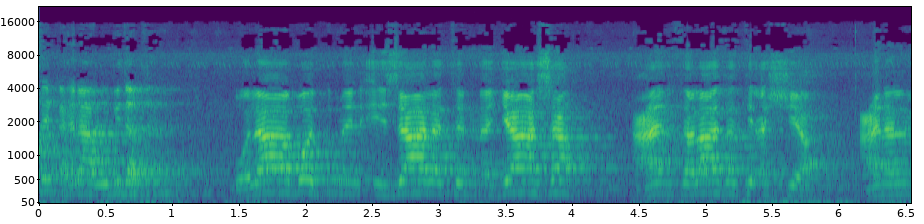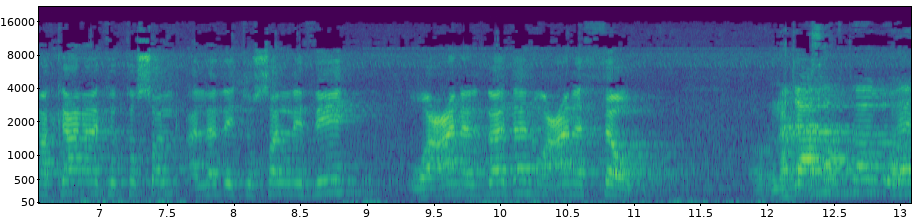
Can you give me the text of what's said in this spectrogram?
से कहना वो बिदत है ولا بد من إزالة النجاسة عن ثلاثة أشياء عن المكان التي تصل الذي تصلي فيه وعن البدن وعن الثوب और नजासत का जो है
